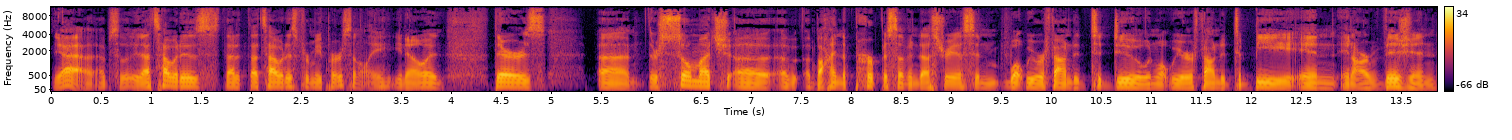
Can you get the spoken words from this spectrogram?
Yeah, absolutely. That's how it is. That that's how it is for me personally. You know, and there's uh, there's so much uh, uh, behind the purpose of Industrious and what we were founded to do and what we were founded to be in in our vision,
